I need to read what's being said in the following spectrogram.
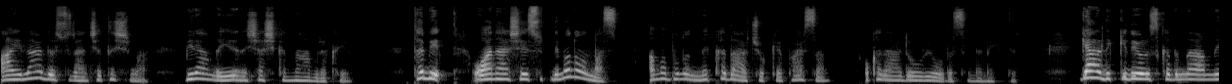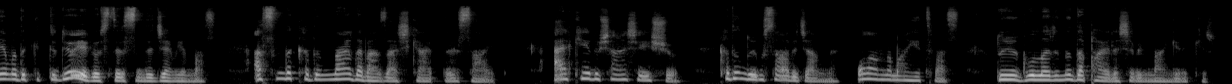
Aylardır süren çatışma bir anda yerini şaşkınlığa bırakıyor. Tabii o an her şey süt liman olmaz ama bunu ne kadar çok yaparsan o kadar doğru yoldasın demektir. Geldik gidiyoruz kadınlar anlayamadık gitti diyor ya gösterisinde Cem Yılmaz. Aslında kadınlar da benzer şikayetlere sahip. Erkeğe düşen şey şu. Kadın duygusal bir canlı. Onu anlaman yetmez. Duygularını da paylaşabilmen gerekir.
